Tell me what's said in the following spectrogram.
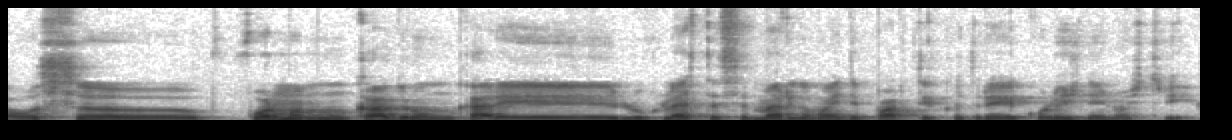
o să formăm un cadru în care lucrurile astea să meargă mai departe către colegii de noștri.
